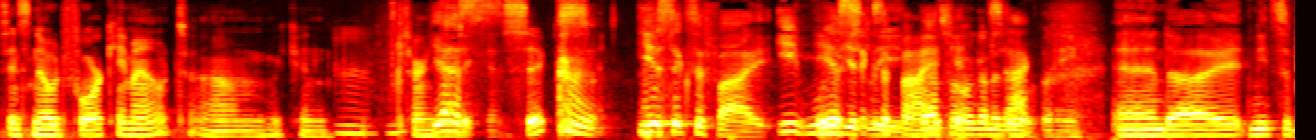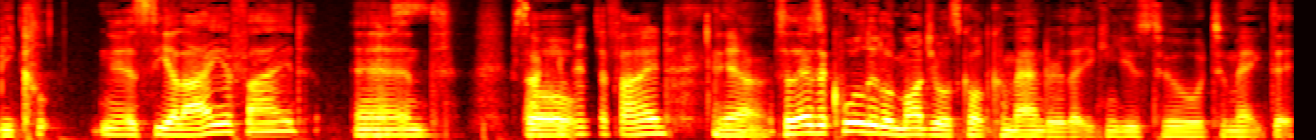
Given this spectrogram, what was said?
since Node four came out, um, we can turn Yes. it into six. ES6ify immediately. ES6ify, That's what we're gonna do. And uh, it needs to be cl- uh, CLI-ified, and so Documentified. yeah. So there's a cool little module. It's called Commander that you can use to to make the.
